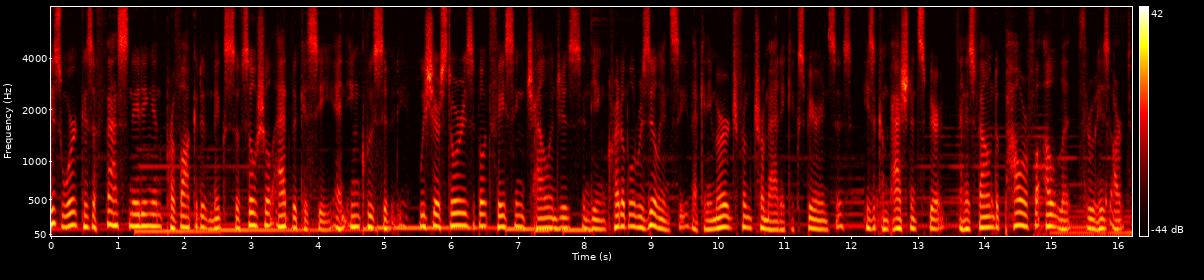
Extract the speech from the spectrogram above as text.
His work is a fascinating and provocative mix of social advocacy and inclusivity. We share stories about facing challenges and the incredible resiliency that can emerge from traumatic experiences. He's a compassionate spirit and has found a powerful outlet through his art,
